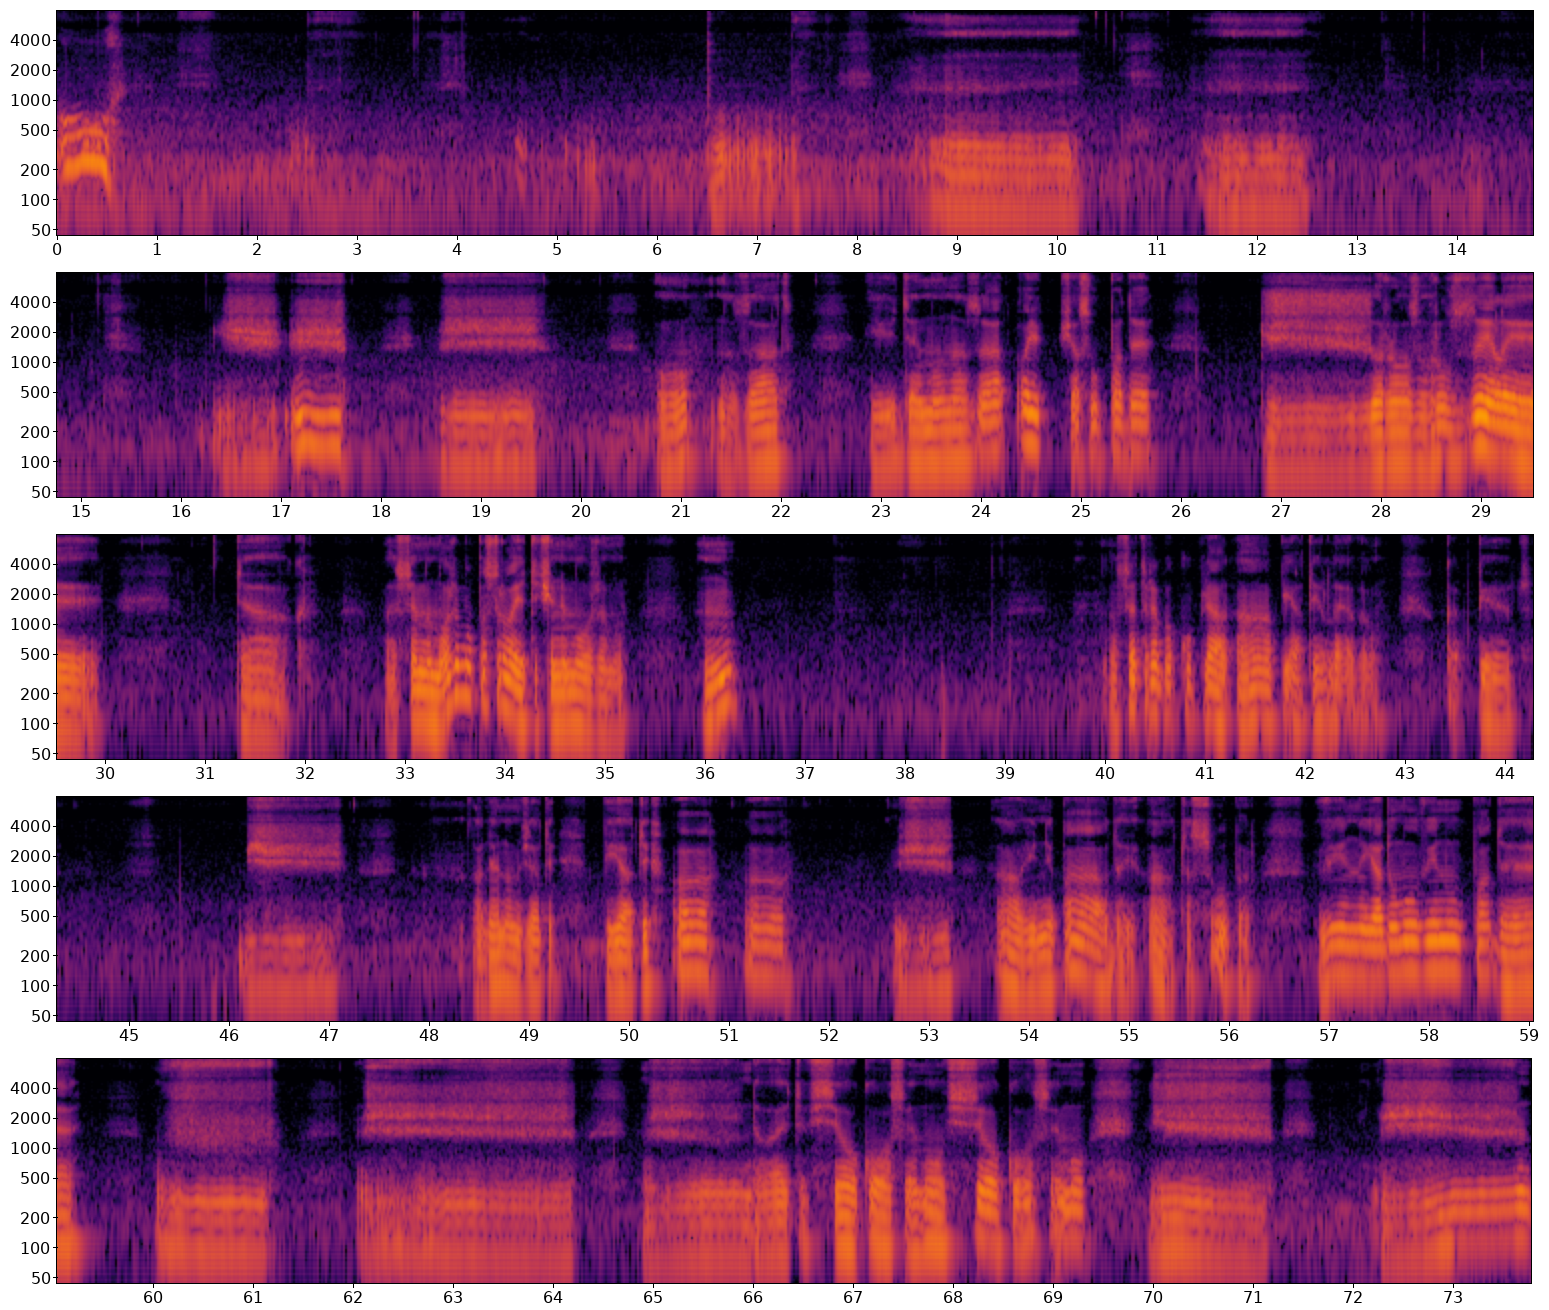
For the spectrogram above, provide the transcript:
Ух. О, назад. Йдемо назад. Ой, зараз упаде. Розгрузили. Так. А це ми можемо построїти чи не можемо? М? Це треба купляти. А, п'ятий левел. Капець. А де нам взяти п'ятий? А, а. Ж. А, він не падає. А, та супер. Він, я думав, він упаде. Давайте все косимо, все косимо.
